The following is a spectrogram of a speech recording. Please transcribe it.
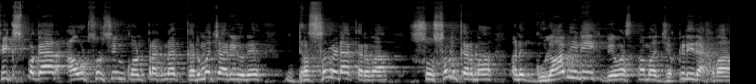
ફિક્સ પગાર આઉટસોર્સિંગ કોન્ટ્રાક્ટના કર્મચારીઓને ઢસરડા કરવા, શોષણ કરવા અને ગુલામીની એક વ્યવસ્થામાં જકડી રાખવા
